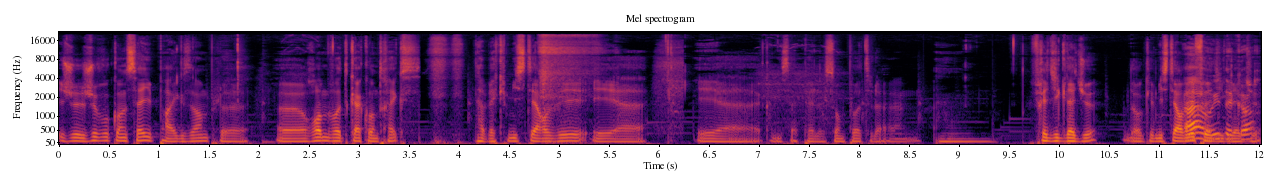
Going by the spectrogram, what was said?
je, je vous conseille par exemple euh, euh, Rome Vodka Contrex avec Mister V et, euh, et euh, comment il s'appelle son pote là Freddy Gladieux. Donc Mister V, Ah Freddy oui. Gladieux.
